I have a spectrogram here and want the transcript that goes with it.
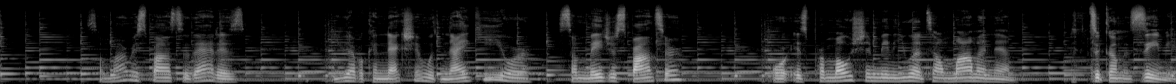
So, my response to that is you have a connection with Nike or some major sponsor? Or is promotion meaning you're going to tell mama and them to come and see me?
